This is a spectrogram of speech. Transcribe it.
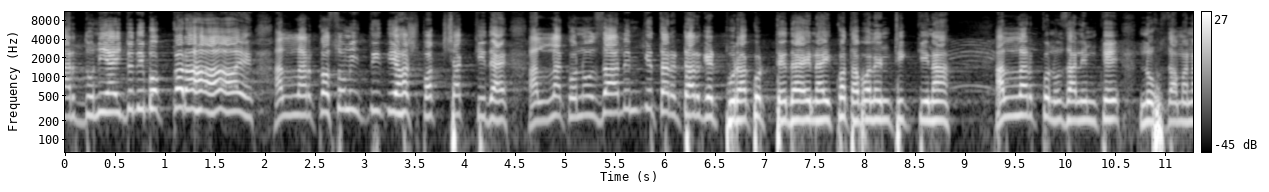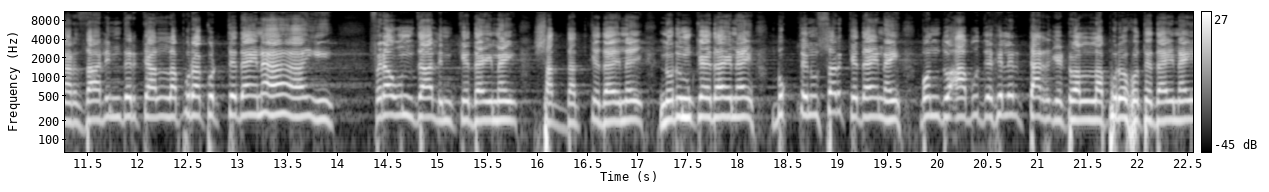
আর দুনিয়ায় যদি বোক করা হয়, আল্লাহর কসম ইতিহাস পাক সাক্ষী দেয়। আল্লাহ কোনো জালিমকে তার টার্গেট পুরা করতে দেয় নাই। কথা বলেন ঠিক কিনা আল্লাহর কোনো জালিমকে, নুহ জামানার জালিমদেরকে আল্লাহ পুরা করতে দেয় নাই। ফেরাউন জালিমকে দেয় নাই, সাদ্দাতকে দেয় নাই, নরুমকে দেয় নাই বুকতে নুসারকে দেয় নাই, বন্ধু আবু জেহেলের টার্গেটও আল্লাহ পুরো হতে দেয় নাই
